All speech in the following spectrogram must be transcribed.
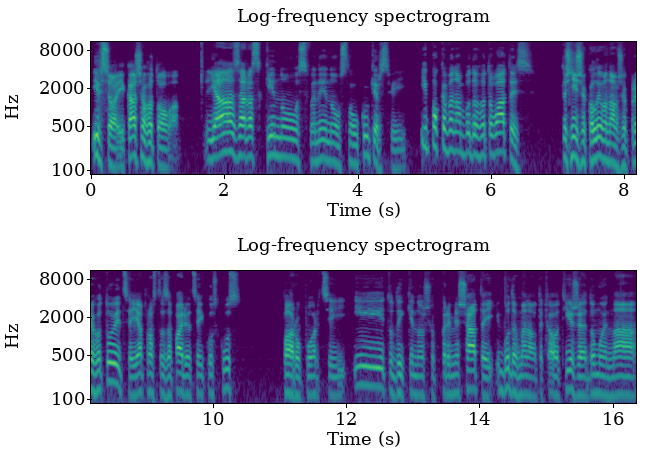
І все, і каша готова. Я зараз кину свинину в слоукукер свій. І поки вона буде готуватись, точніше, коли вона вже приготується, я просто запарю цей кускус, пару порцій, і туди кину, щоб перемішати. І буде в мене така от їжа. Я думаю, на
